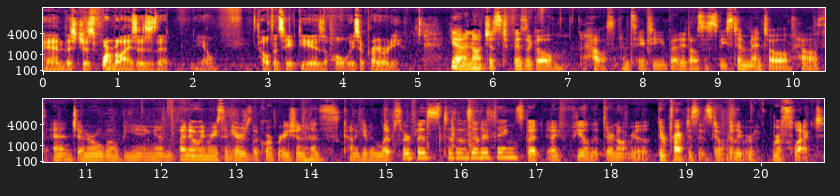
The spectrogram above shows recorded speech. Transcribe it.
and this just formalizes that you know health and safety is always a priority. Yeah, not just physical health and safety, but it also speaks to mental health and general well being. And I know in recent years the corporation has kind of given lip service to those other things, but I feel that they're not real, their practices don't really re- reflect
